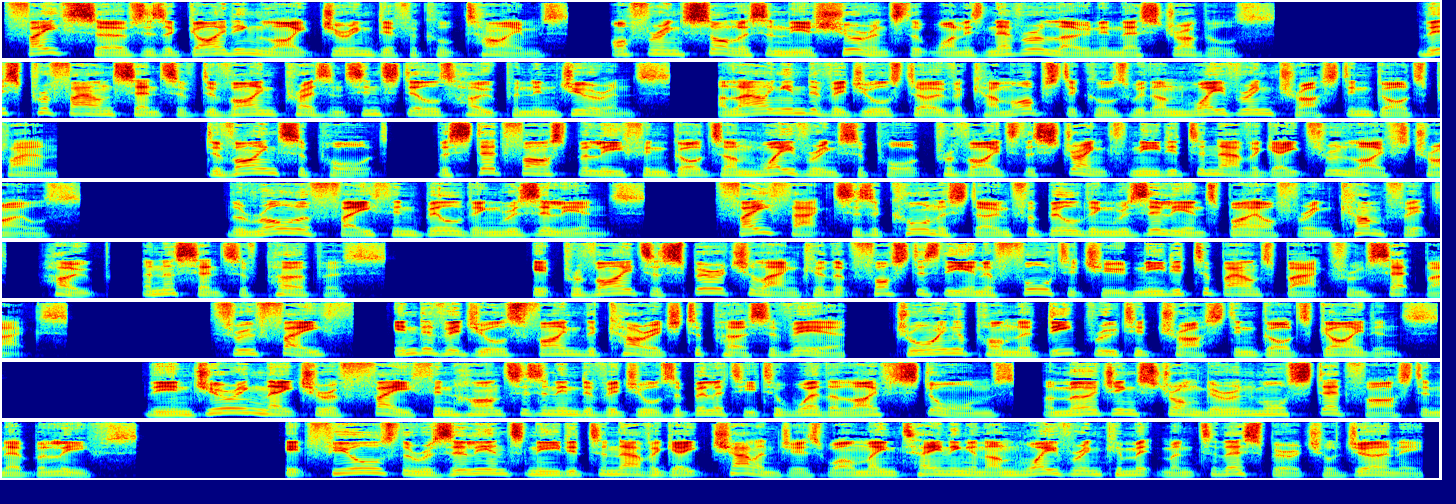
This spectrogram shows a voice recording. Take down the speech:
Faith serves as a guiding light during difficult times, offering solace and the assurance that one is never alone in their struggles. This profound sense of divine presence instills hope and endurance, allowing individuals to overcome obstacles with unwavering trust in God's plan. Divine support, the steadfast belief in God's unwavering support provides the strength needed to navigate through life's trials. The role of faith in building resilience. Faith acts as a cornerstone for building resilience by offering comfort, hope, and a sense of purpose. It provides a spiritual anchor that fosters the inner fortitude needed to bounce back from setbacks. Through faith, individuals find the courage to persevere, drawing upon their deep rooted trust in God's guidance. The enduring nature of faith enhances an individual's ability to weather life's storms, emerging stronger and more steadfast in their beliefs. It fuels the resilience needed to navigate challenges while maintaining an unwavering commitment to their spiritual journey.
